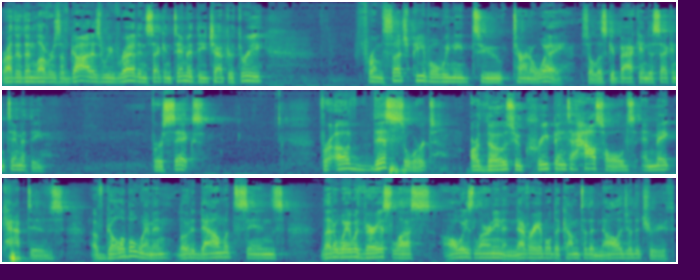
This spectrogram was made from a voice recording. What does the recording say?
rather than lovers of God, as we've read in 2 Timothy chapter 3. From such people, we need to turn away. So let's get back into 2 Timothy. Verse 6 For of this sort are those who creep into households and make captives of gullible women, loaded down with sins, led away with various lusts, always learning and never able to come to the knowledge of the truth.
